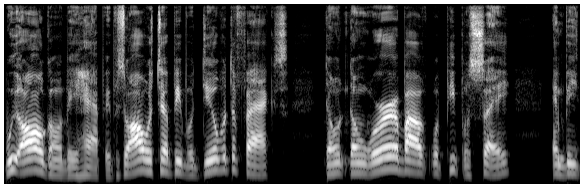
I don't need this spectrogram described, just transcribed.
we all gonna be happy. So I always tell people deal with the facts, Don't don't worry about what people say, and be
